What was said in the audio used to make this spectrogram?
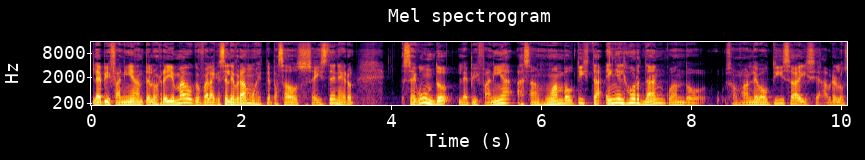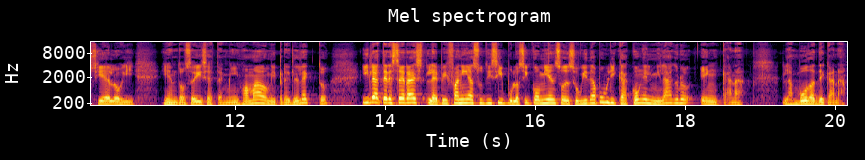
la Epifanía ante los Reyes Magos, que fue la que celebramos este pasado 6 de enero. Segundo, la Epifanía a San Juan Bautista en el Jordán, cuando San Juan le bautiza y se abre los cielos y, y, entonces dice, este es mi hijo amado, mi predilecto. Y la tercera es la epifanía a sus discípulos y comienzo de su vida pública con el milagro en Caná, las bodas de Caná.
